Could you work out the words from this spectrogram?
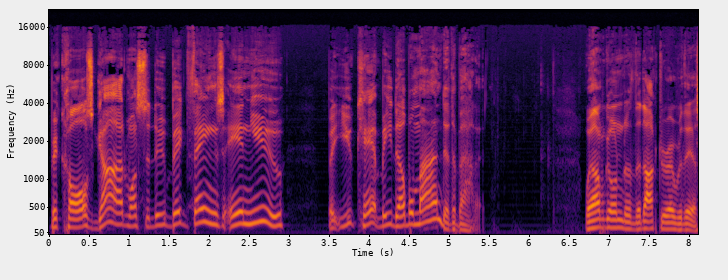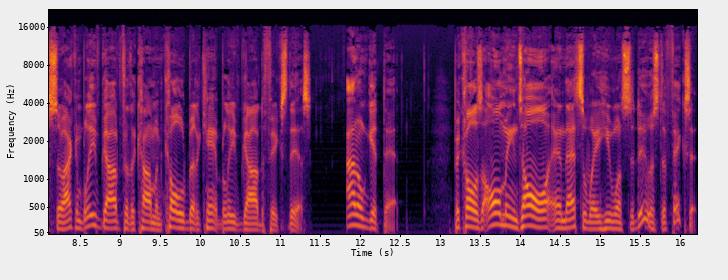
Because God wants to do big things in you but you can't be double minded about it. Well I'm going to the doctor over this. So I can believe God for the common cold but I can't believe God to fix this I don't get that because all means all, and that's the way he wants to do is to fix it.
